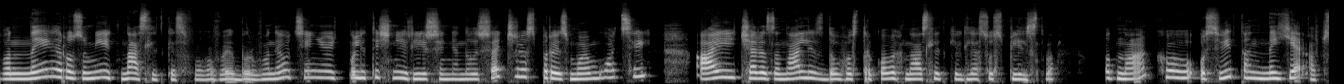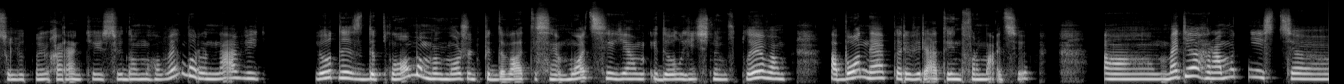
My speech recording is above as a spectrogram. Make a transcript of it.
Вони розуміють наслідки свого вибору, вони оцінюють політичні рішення не лише через призму емоцій, а й через аналіз довгострокових наслідків для суспільства. Однак е, освіта не є абсолютною гарантією свідомого вибору. Навіть люди з дипломами можуть піддаватися емоціям, ідеологічним впливам або не перевіряти інформацію. Медіаграмотність, е,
